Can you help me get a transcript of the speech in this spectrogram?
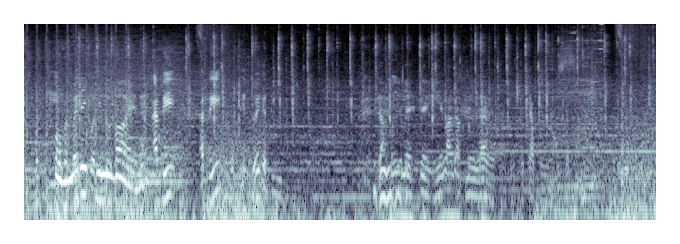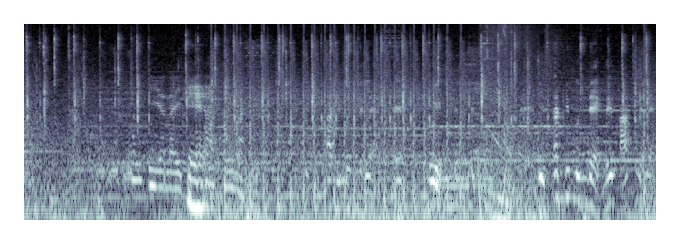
ำเมื่อกี้ผมไม่ได้กินบ่อยนะ อันนี้ อันนี้ผมเห็นด้วยกับดี จับมือเลยอย่างนี้เราจับมือเออจับมือต้องมีอะไรที่พลาดตรงไหนพลาดที่มึงเป็นแหละดุยพลาดที่มึงเด็กไม่พักเนี่ยแหละ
